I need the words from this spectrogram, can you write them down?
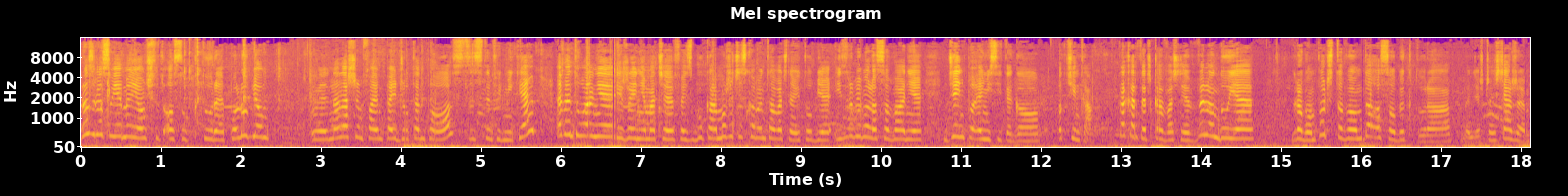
Rozlosujemy ją wśród osób, które polubią y, na naszym fanpage'u ten post z tym filmikiem. Ewentualnie, jeżeli nie macie Facebooka, możecie skomentować na YouTubie i zrobimy losowanie dzień po emisji tego odcinka. Ta karteczka właśnie wyląduje drogą pocztową do osoby, która będzie szczęściarzem.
